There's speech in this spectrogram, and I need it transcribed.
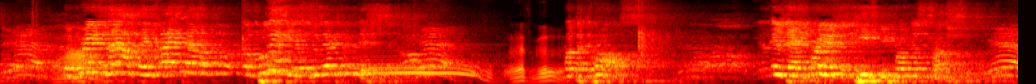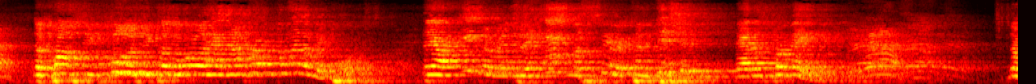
The bridge is out. They right down oblivious to their condition. That's good. But the cross is that bridge that keeps you from destruction. Yeah. The cross seems foolish because the world has not heard the weather report. They are ignorant to the atmospheric condition that is prevailing. The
